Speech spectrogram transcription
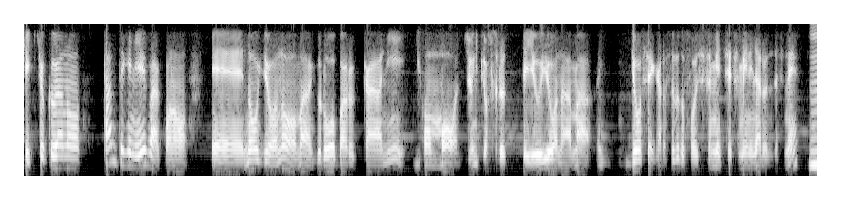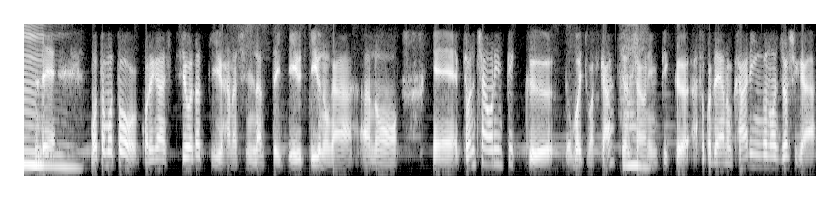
結局、あの、端的に言えば、この、えー、農業の、まあ、グローバル化に日本も準拠するっていうような、まあ、行政からするとそういう説明になるんですね。で、もともとこれが必要だっていう話になっていてっていうのが、あの、えー、ピョンチャンオリンピック、覚えてますか、ピョンチャンオリンピック。あそこであのカーリングの女子が、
